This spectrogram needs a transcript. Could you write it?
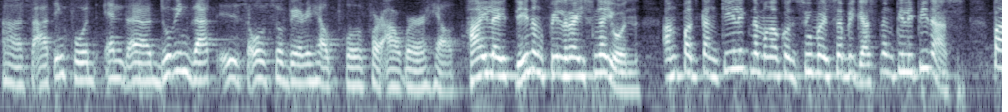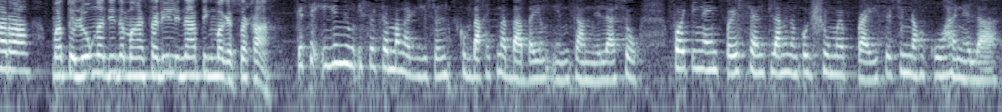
ah, sa ating food and ah, doing that is also very helpful for our health. Highlight din ng PhilRice ngayon ang pagtangkilik ng mga consumer sa bigas ng Pilipinas para matulungan din ang mga sarili nating magasaka. Kasi iyon yung isa sa mga reasons kung bakit mababa yung income nila. So, 49% lang ng consumer prices yung nakukuha nila.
